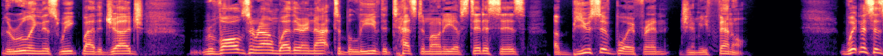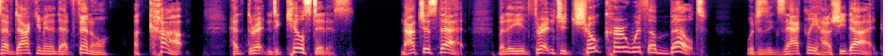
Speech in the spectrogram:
The ruling this week by the judge revolves around whether or not to believe the testimony of Stites's abusive boyfriend, Jimmy Fennell. Witnesses have documented that Fennell, a cop, had threatened to kill Stites. Not just that, but he had threatened to choke her with a belt, which is exactly how she died.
